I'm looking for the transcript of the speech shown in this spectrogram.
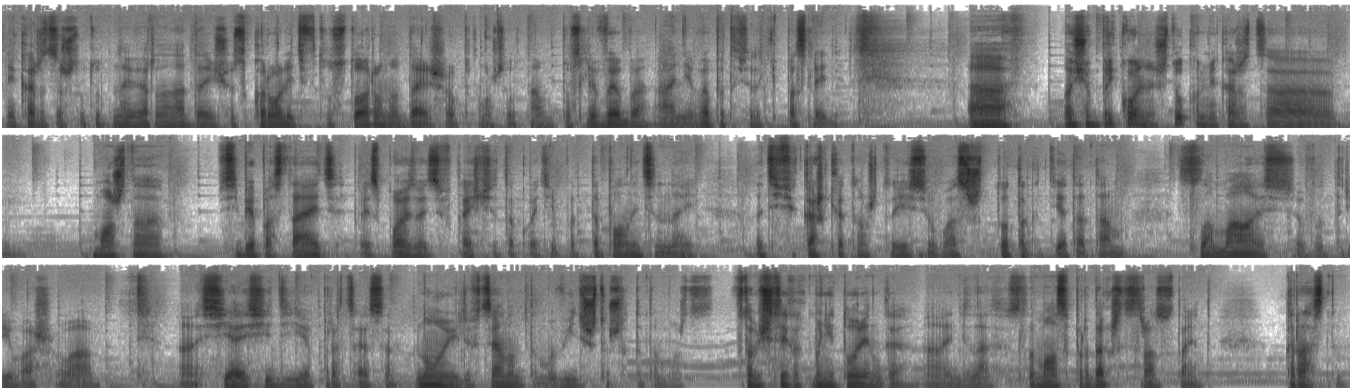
мне кажется, что тут, наверное, надо еще скроллить в ту сторону дальше, потому что там после веба, а, не, веб это все-таки последний. А, в общем, прикольная штука, мне кажется, можно себе поставить, поиспользовать в качестве такой, типа, дополнительной нотификашки о том, что если у вас что-то где-то там сломалось внутри вашего а, CI-CD процесса. Ну, или в целом там увидеть, что что-то там может, в том числе как мониторинга, а, не знаю, сломался продакшн, сразу станет красным.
